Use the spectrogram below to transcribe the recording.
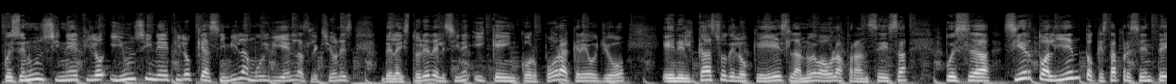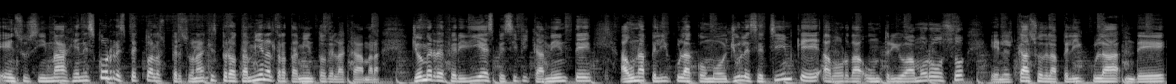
pues en un cinéfilo y un cinéfilo que asimila muy bien las lecciones de la historia del cine y que incorpora, creo yo, en el caso de lo que es la nueva ola francesa, pues uh, cierto aliento que está presente en sus imágenes con respecto a los personajes, pero también al tratamiento de la cámara. Yo me referiría específicamente a una película como Jules que aborda un trío amoroso, en el caso de la película de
